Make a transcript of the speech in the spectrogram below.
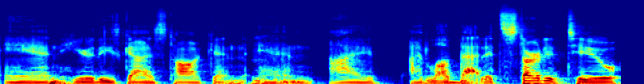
and hear these guys talking. And i i love that. It started to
